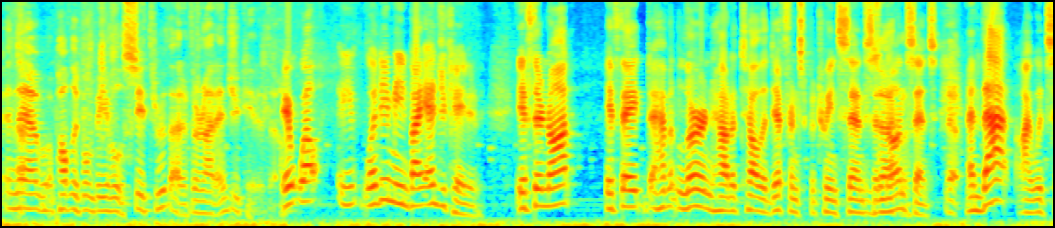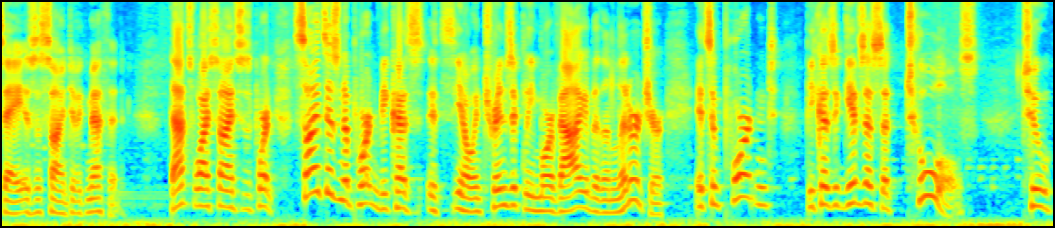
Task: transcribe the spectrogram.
And the public won't be able to see through that if they're not educated, though. It, well, what do you mean by educated? If they're not, if they haven't learned how to tell the difference between sense and nonsense, Yeah. and that I would say is a scientific method. That's why science is important. Science isn't important because it's you know intrinsically more valuable than literature. It's important because it gives us a tools to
